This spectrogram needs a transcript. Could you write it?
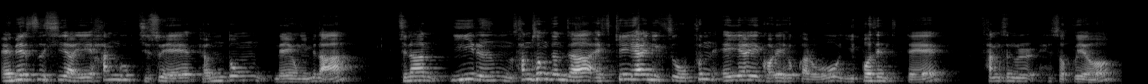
MSCI 한국 지수의 변동 내용입니다. 지난 2일은 삼성전자 SK하이닉스 오픈 AI 거래 효과로 2%대 상승을 했었고요.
